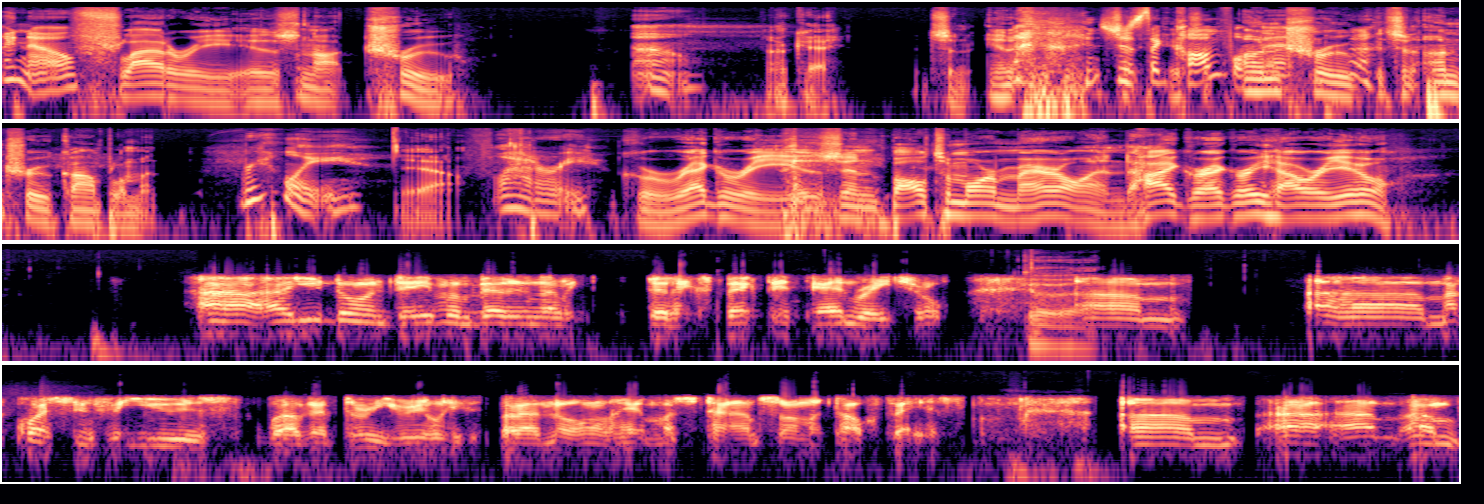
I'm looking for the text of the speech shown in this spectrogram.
I know. Flattery is not true. Oh. Okay. It's an. it's just a compliment. It's untrue. It's an untrue compliment. Really? Yeah. Flattery. Gregory is in Baltimore, Maryland. Hi, Gregory. How are you? Uh, how you doing, Dave? I'm better than, than expected, and Rachel. Good. Um, uh, my question for you is well, I've got three really, but I know I don't have much time, so I'm gonna talk fast. Um, I, I'm, I'm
